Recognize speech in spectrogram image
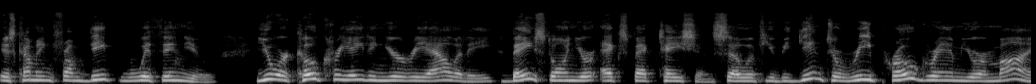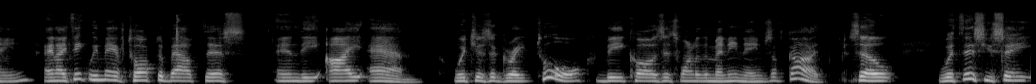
is coming from deep within you. You are co creating your reality based on your expectations. So if you begin to reprogram your mind, and I think we may have talked about this in the I am which is a great tool because it's one of the many names of God. So with this, you say,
